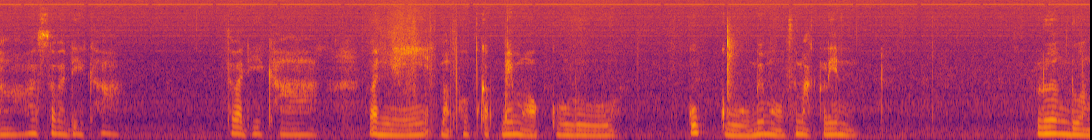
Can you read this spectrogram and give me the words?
่ะ สวัสดีค่ะ สวัสดีค่ะ วันนี้มาพบกับแม่หมอกูรูกุ๊กกูแม่หมอสมัครเล่น เรื่องดวง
